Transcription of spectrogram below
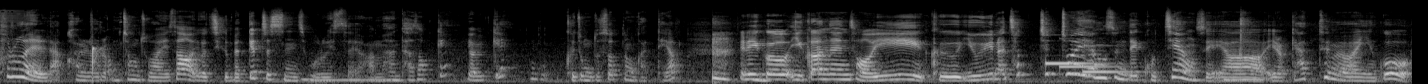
크루엘라 컬러를 엄청 좋아해서 이거 지금 몇 개째 쓰는지 모르겠어요. 아마 한 다섯 개, 열 개, 뭐그 정도 썼던 것 같아요. 그리고 이거는 저희 그 유일한 첫, 최초의 향수인데 고체 향수예요. 이렇게 하트 모양이고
